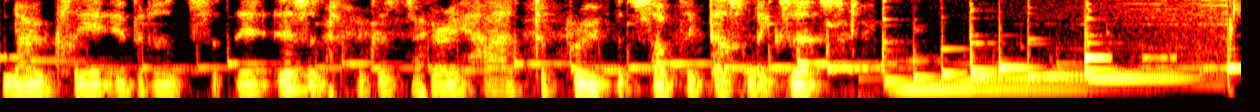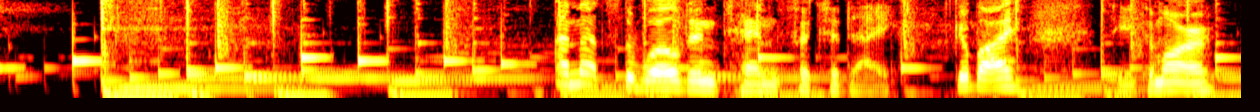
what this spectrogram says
no clear evidence that there isn't because it's very hard to prove that something doesn't exist. And that's the world in 10 for today. Goodbye. See you tomorrow.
